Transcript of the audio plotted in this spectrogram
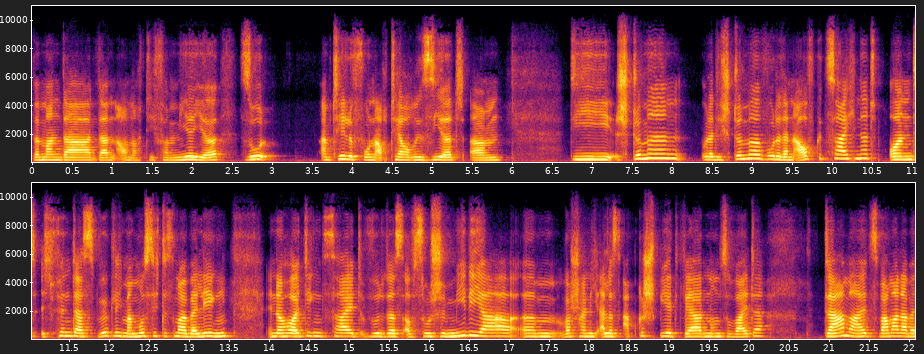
wenn man da dann auch noch die Familie so am Telefon auch terrorisiert. Ähm, die Stimmen oder die Stimme wurde dann aufgezeichnet und ich finde das wirklich, man muss sich das mal überlegen. In der heutigen Zeit würde das auf Social Media ähm, wahrscheinlich alles abgespielt werden und so weiter. Damals war man aber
